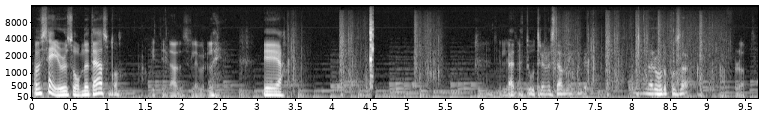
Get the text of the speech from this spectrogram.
Varför säger du så om det är så då? Ah, Skit i det, det skulle jag väl... Ja, väldigt otrevlig stämning. När du håller på så här. Förlåt.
